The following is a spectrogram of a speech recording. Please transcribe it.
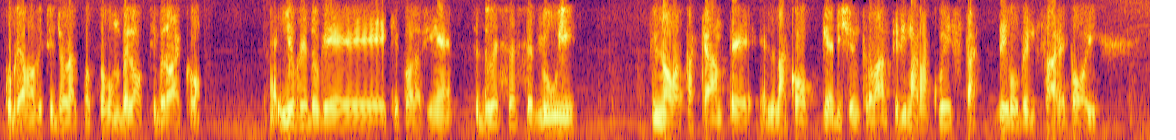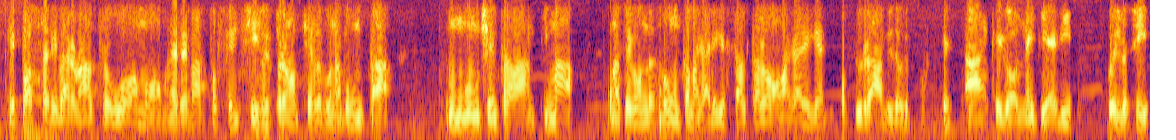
scopriamo che si gioca al posto con Belotti, però ecco eh, io credo che, che, poi alla fine se dovesse essere lui il nuovo attaccante la coppia di centravanti rimarrà questa, devo pensare. Poi che possa arrivare un altro uomo nel reparto offensivo e però non sia proprio una punta, un centravanti, ma una seconda punta, magari che salta l'uomo, magari che è un po' più rapido, che, ha anche gol nei piedi, quello sì.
